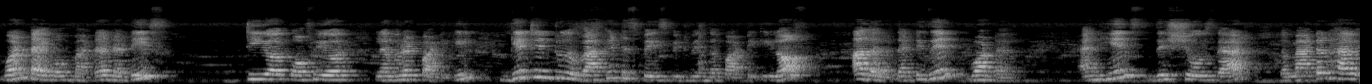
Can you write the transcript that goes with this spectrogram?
one type of matter that is tea or coffee or lemonade particle get into the vacant space between the particle of other that is in water and hence this shows that the matter have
